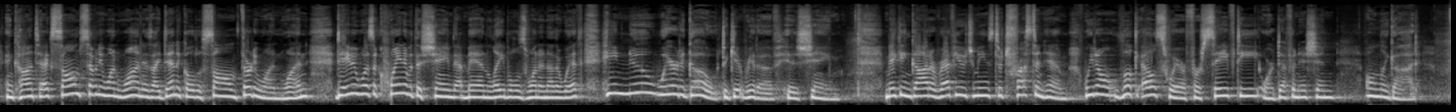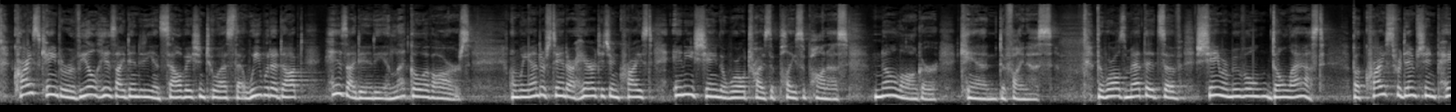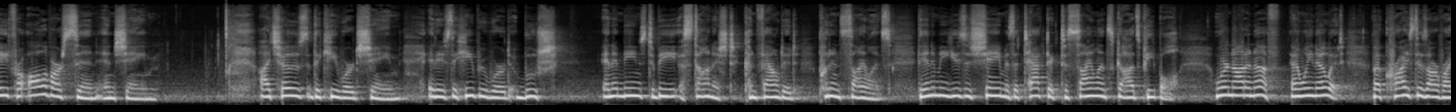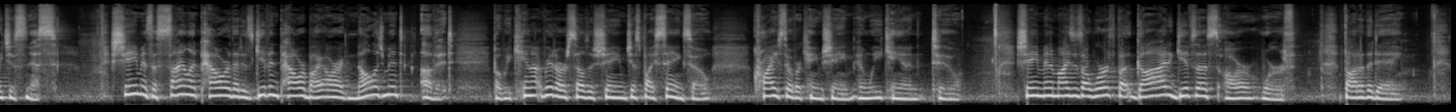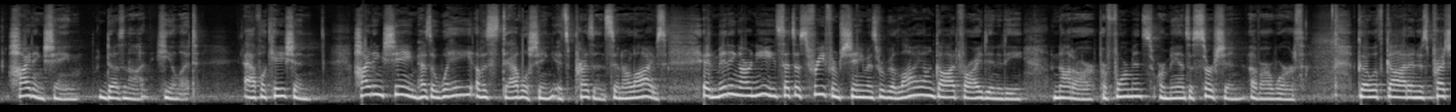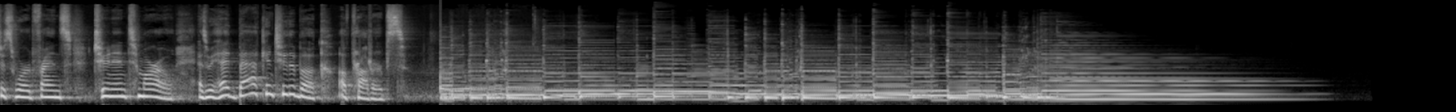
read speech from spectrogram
In context, Psalm 71 1 is identical to Psalm 31 1. David was acquainted with the shame that man labels one another with. He knew where to go to get rid of his shame. Making God a refuge means to trust in Him. We don't look elsewhere for safety or definition only God. Christ came to reveal his identity and salvation to us that we would adopt his identity and let go of ours. When we understand our heritage in Christ, any shame the world tries to place upon us no longer can define us. The world's methods of shame removal don't last, but Christ's redemption paid for all of our sin and shame. I chose the keyword shame. It is the Hebrew word bush and it means to be astonished, confounded, put in silence. The enemy uses shame as a tactic to silence God's people. We're not enough, and we know it, but Christ is our righteousness. Shame is a silent power that is given power by our acknowledgement of it, but we cannot rid ourselves of shame just by saying so. Christ overcame shame, and we can too. Shame minimizes our worth, but God gives us our worth. Thought of the day hiding shame does not heal it. Application Hiding shame has a way of establishing its presence in our lives. Admitting our needs sets us free from shame as we rely on God for identity, not our performance or man's assertion of our worth. Go with God and His precious word, friends. Tune in tomorrow as we head back into the book of Proverbs.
